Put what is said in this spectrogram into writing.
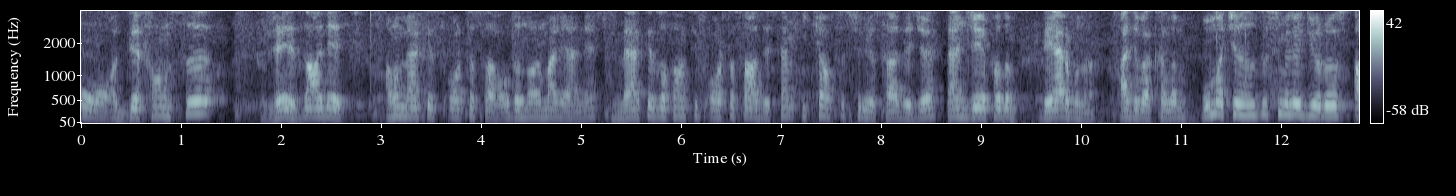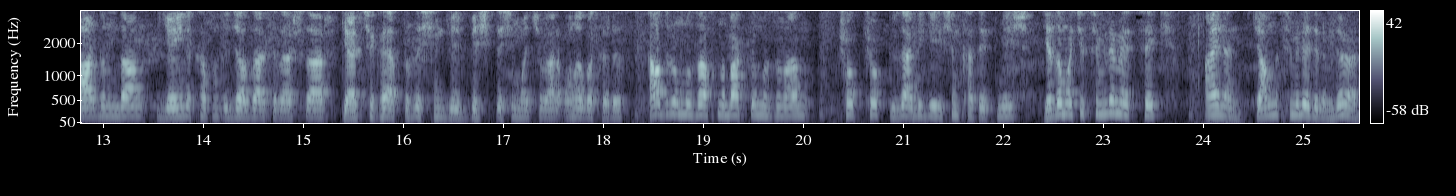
O defansı rezalet. Ama merkez orta saha o da normal yani. Merkez ofansif orta saha desem 2 hafta sürüyor sadece. Bence yapalım. Değer buna. Hadi bakalım. Bu maçı hızlı simüle ediyoruz. Ardından yayını kapatacağız arkadaşlar. Gerçek hayatta da şimdi Beşiktaş'ın maçı var. Ona bakarız. Kadromuz aslında baktığımız zaman çok çok güzel bir gelişim kat etmiş. Ya da maçı simüle mi etsek? Aynen. Canlı simüle edelim değil mi?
